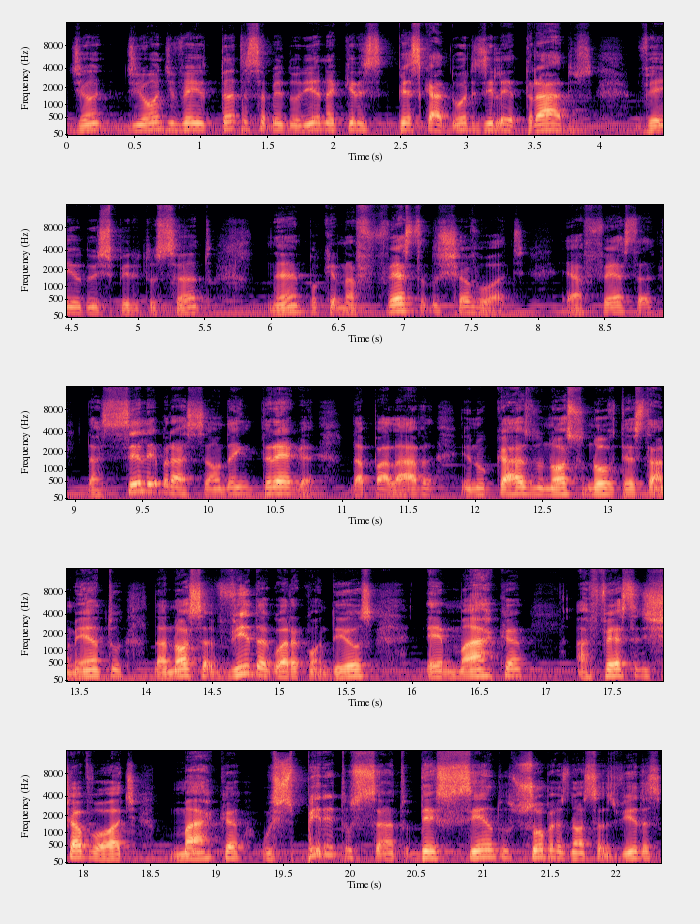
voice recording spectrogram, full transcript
De onde veio tanta sabedoria naqueles pescadores iletrados? Veio do Espírito Santo, né? porque na festa do Shavuot é a festa da celebração, da entrega da palavra, e no caso do nosso Novo Testamento, da nossa vida agora com Deus, é marca a festa de Shavuot marca o Espírito Santo descendo sobre as nossas vidas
